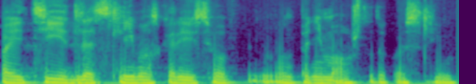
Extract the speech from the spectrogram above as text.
пойти для слима, скорее всего. Он понимал, что такое слим.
